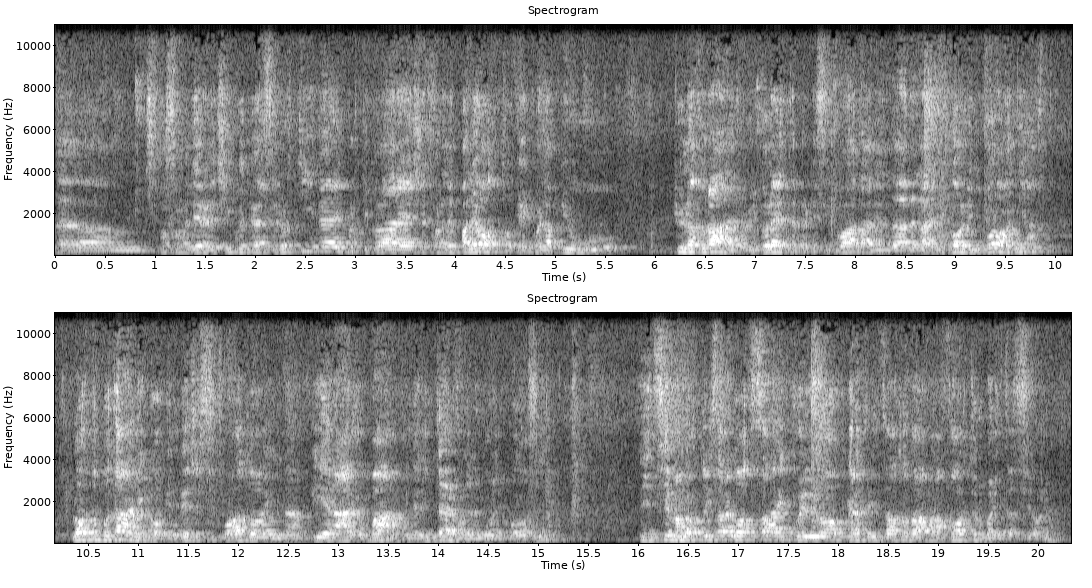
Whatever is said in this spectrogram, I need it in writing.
ehm, si possono vedere le cinque diverse ortive, in particolare c'è quella del Paleotto, che è quella più, più naturale, tra virgolette, perché è situata nel, nell'area dei colli di Bologna, l'orto botanico, che invece è situato in piena area urbana, quindi all'interno delle mura di Bologna, insieme all'orto di Saragozza è quello caratterizzato da una forte urbanizzazione,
